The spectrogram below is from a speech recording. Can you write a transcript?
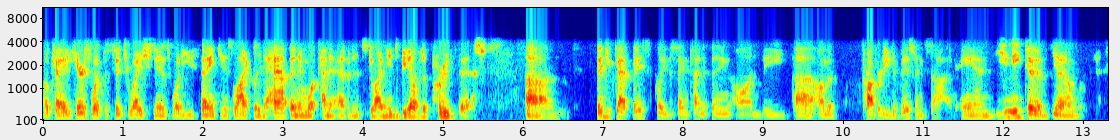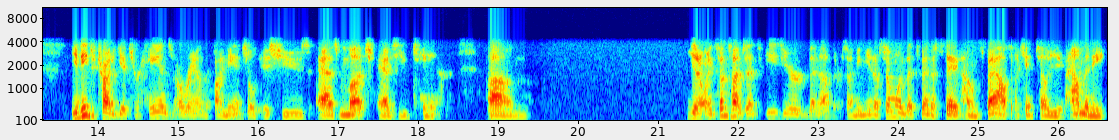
okay, here's what the situation is. What do you think is likely to happen, and what kind of evidence do I need to be able to prove this? Um, then you've got basically the same kind of thing on the uh, on the property division side, and you need to you know you need to try to get your hands around the financial issues as much as you can. Um, you know, and sometimes that's easier than others. I mean, you know, someone that's been a stay-at-home spouse, I can't tell you how many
